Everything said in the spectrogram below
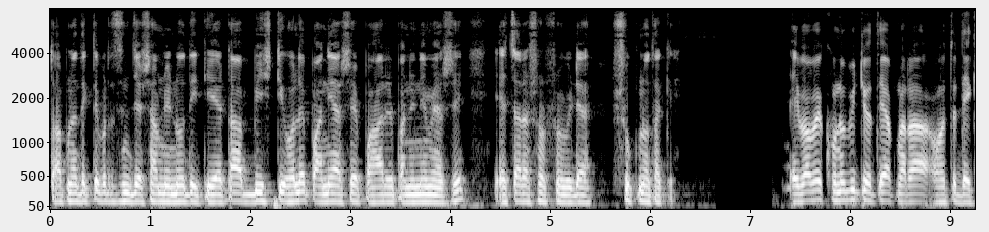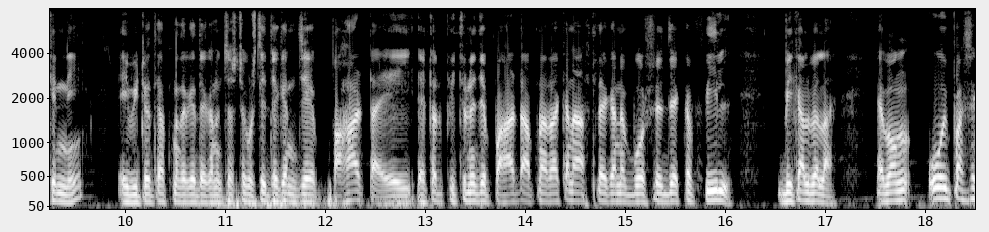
তো আপনারা দেখতে পাচ্ছেন যে সামনে নদীটি, এটা বৃষ্টি হলে পানি আসে, পাহাড়ের পানি নেমে আসে। এছাড়া সবসময় এটা শুকনো থাকে। এইভাবে কোনো ভিডিওতে আপনারা হয়তো দেখেননি। এই ভিডিওতে আপনাদেরকে দেখানোর চেষ্টা করছি। দেখেন যে পাহাড়টা, এই এটার পিছনে যে পাহাড়টা, আপনারা এখানে আসলে এখানে বসে যে একটা ফিল বিকালবেলায়। এবং ওই পাশে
